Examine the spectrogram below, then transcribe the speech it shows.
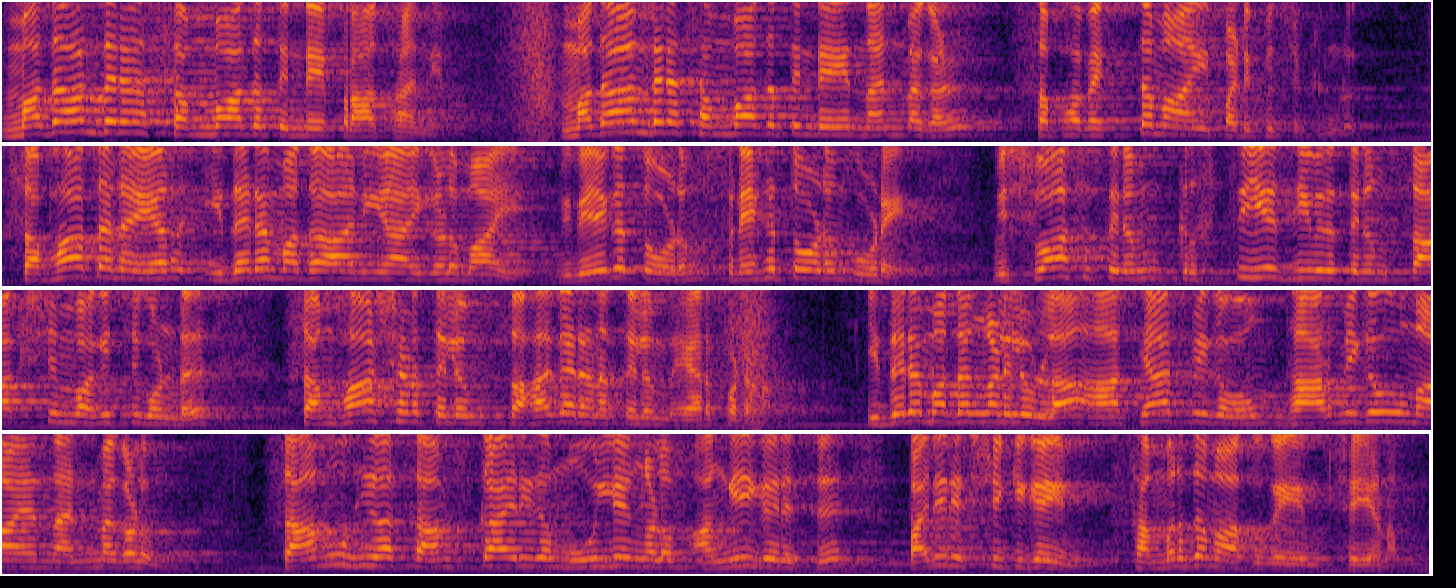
മതാന്തര സംവാദത്തിന്റെ പ്രാധാന്യം. മതാന്തര സംവാദത്തിന്റെ നന്മകൾ സഭ വ്യക്തമായി പഠിപ്പിച്ചിട്ടുണ്ട്. സഭാതനയർ ഇതര മത അനുയായികളുമായി വിവേകത്തോടും സ്നേഹത്തോടും കൂടെ വിശ്വാസത്തിനും ക്രിസ്തീയ ജീവിതത്തിനും സാക്ഷ്യം വഹിച്ചുകൊണ്ട് സംഭാഷണത്തിലും സഹകരണത്തിലും ഏർപ്പെടണം. ഇതര മതങ്ങളിലുള്ള ആധ്യാത്മികവും ധാർമ്മികവുമായ നന്മകളും സാമൂഹിക സാംസ്കാരിക മൂല്യങ്ങളും അംഗീകരിച്ച് പരിരക്ഷിക്കുകയും സമൃദ്ധമാക്കുകയും ചെയ്യണം.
